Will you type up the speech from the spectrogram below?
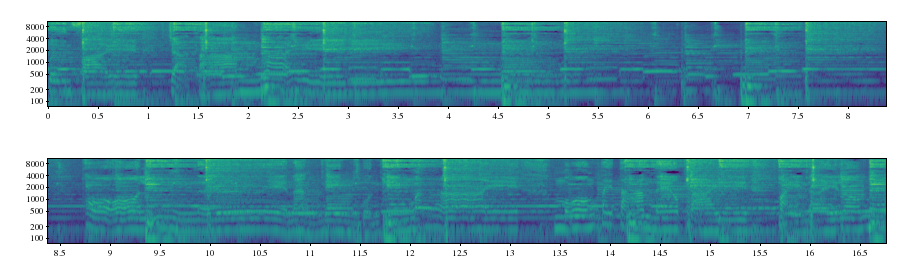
ปืนไฟ จะตามไล่ยิพอลิงเอ้ยนั่งนิ่งบนกิ่งไม้ มองไปตามแนวไพรไปไหนแล้วแม่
